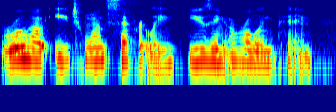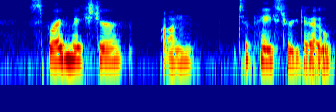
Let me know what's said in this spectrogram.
Roll out each one separately using a rolling pin. Spread mixture on to pastry dough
